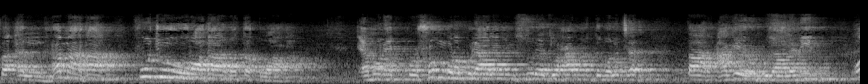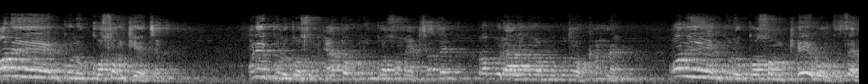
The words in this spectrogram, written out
فألهمها فجورها وتقواها এমন এক প্রসঙ্গ রবুল আলমিন সুরে দোহার মধ্যে বলেছেন তার আগে রবুল আলমিন অনেকগুলো কসম খেয়েছেন অনেকগুলো কসম এতগুলো কসম একসাথে রবুল আলমিন অন্য কোথাও খান নাই অনেকগুলো কসম খেয়ে বলতেছেন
